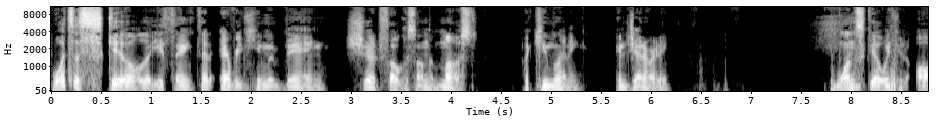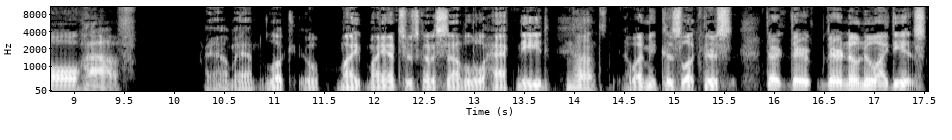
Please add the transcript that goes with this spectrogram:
what's a skill that you think that every human being should focus on the most accumulating and generating? One skill we could all have. Yeah, man. Look, my my answer is going to sound a little hackneyed. No, I mean, because look, there's there there there are no new ideas.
